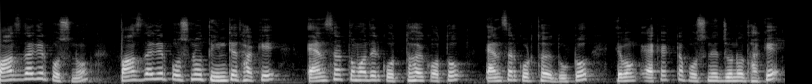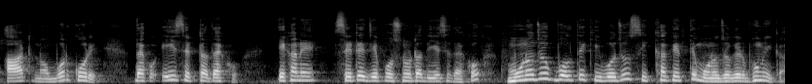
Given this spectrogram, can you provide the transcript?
পাঁচ দাগের প্রশ্ন, পাঁচ দাগের প্রশ্ন তিনটে থাকে অ্যান্সার তোমাদের করতে হয় কত? অ্যান্সার করতে হয় দুটো এবং এক একটা প্রশ্নের জন্য থাকে আট নম্বর করে। দেখো, এই সেটটা দেখো এখানে সেটে যে প্রশ্নটা দিয়েছে, দেখো, মনোযোগ বলতে কী বোঝো? শিক্ষাক্ষেত্রে মনোযোগের ভূমিকা।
